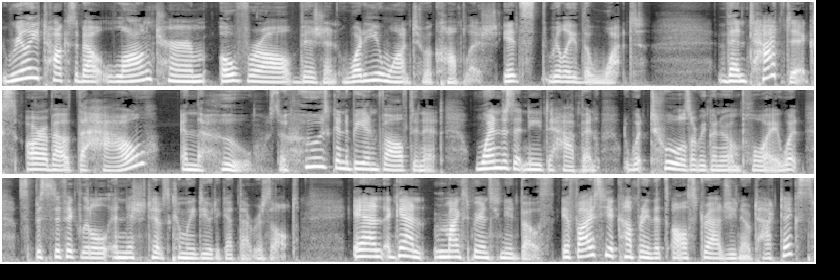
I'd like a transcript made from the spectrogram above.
really talks about long-term overall vision. What do you want to accomplish? It's really the what. Then tactics are about the how, and the who. So, who's going to be involved in it? When does it need to happen? What tools are we going to employ? What specific little initiatives can we do to get that result? And again, in my experience, you need both. If I see a company that's all strategy, no tactics,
